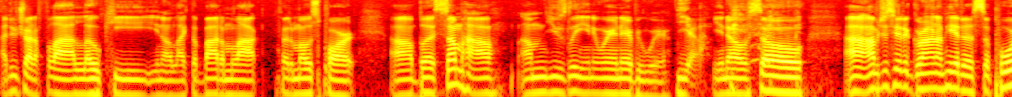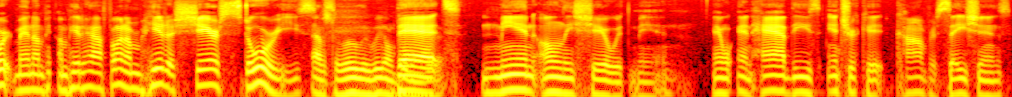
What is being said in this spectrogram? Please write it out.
I do try to fly low key, you know, like the bottom lock for the most part. Uh, but somehow I'm usually anywhere and everywhere. Yeah. You know, so uh, I'm just here to grind. I'm here to support, man. I'm I'm here to have fun. I'm here to share stories. Absolutely, we gonna that men only share with men, and and have these intricate conversations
